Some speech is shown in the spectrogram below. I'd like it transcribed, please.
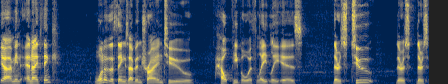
Yeah, I mean, and I think one of the things I've been trying to help people with lately is there's two there's there's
